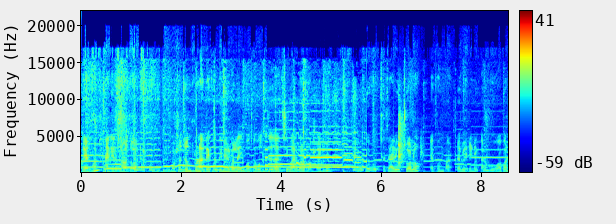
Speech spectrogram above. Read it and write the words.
তো এখন আগে খাওয়া দাওয়াটা করব। মশা যন্ত্রণা দেখো দিনের বেলায় কথা বলতে যাচ্ছি, বারবার মশা এসে মুখে পড়ছে। যাই হোক, চলো, এখন বাটটা বেড়ে নিই কারণ ও আবার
